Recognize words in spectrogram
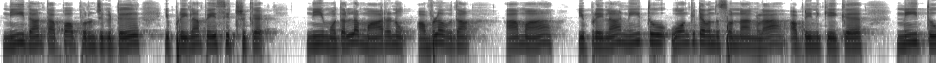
நீ தான் தப்பாக புரிஞ்சுக்கிட்டு இப்படிலாம் பேசிகிட்ருக்க நீ முதல்ல மாறணும். அவ்வளவுதான். ஆமாம் இப்படிலாம் நீத்து உன்கிட்ட வந்து சொன்னாங்களா? அப்படின்னு கேட்க நீத்து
